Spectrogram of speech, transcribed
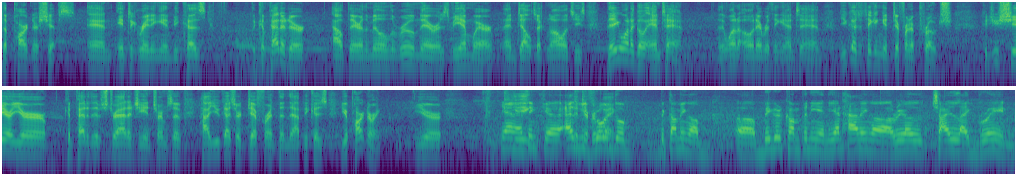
the partnerships and integrating in because the competitor out there in the middle of the room there is VMware and Dell Technologies. They want to go end to end. And they want to own everything end to end. You guys are taking a different approach. Could you share your competitive strategy in terms of how you guys are different than that because you're partnering. You're yeah, I think uh, as we grow into becoming a, a, bigger company and yet having a real childlike brain,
